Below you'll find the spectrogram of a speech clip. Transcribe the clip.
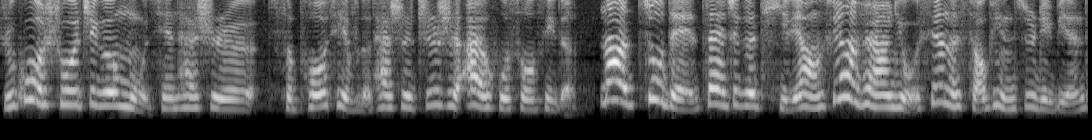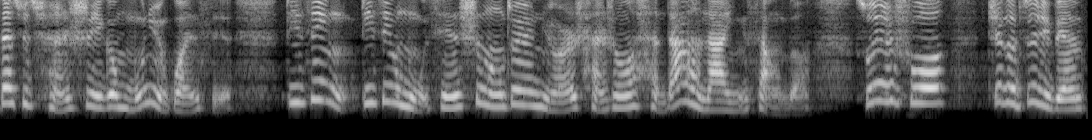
如果说这个母亲她是 supportive 的，她是支持爱护 Sophie 的，那就得在这个体量非常非常有限的小品剧里边再去诠释一个母女关系。毕竟，毕竟母亲是能对女儿产生很大很大影响的。所以说，这个剧里边。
